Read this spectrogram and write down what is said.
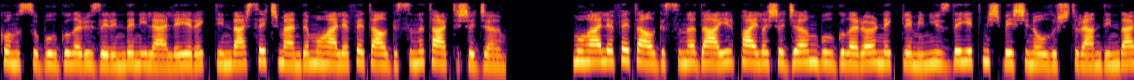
konusu bulgular üzerinden ilerleyerek dindar seçmende muhalefet algısını tartışacağım. Muhalefet algısına dair paylaşacağım bulgular örneklemin %75'ini oluşturan dindar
